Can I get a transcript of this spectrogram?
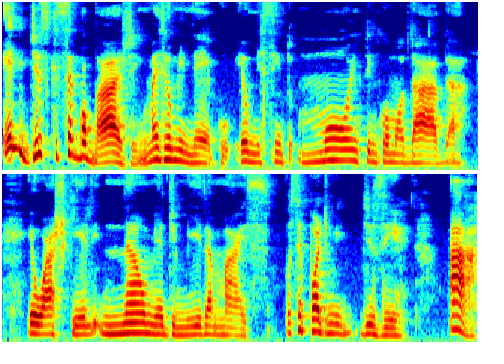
Ele diz que isso é bobagem, mas eu me nego, eu me sinto muito incomodada. Eu acho que ele não me admira mais. Você pode me dizer, ah,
